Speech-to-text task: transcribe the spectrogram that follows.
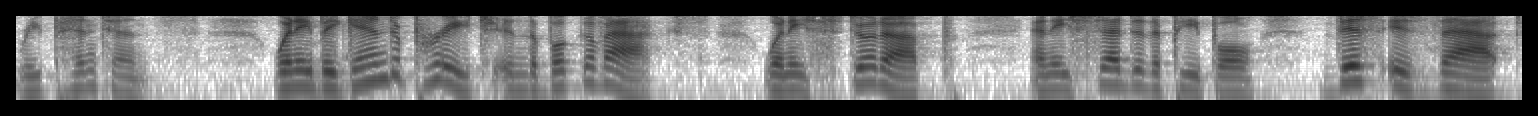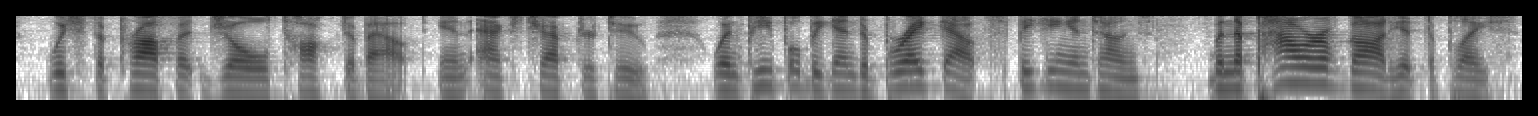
repentance. When he began to preach in the book of Acts, when he stood up and he said to the people, This is that which the prophet Joel talked about in Acts chapter 2. When people began to break out speaking in tongues, when the power of God hit the place,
